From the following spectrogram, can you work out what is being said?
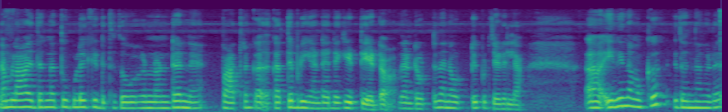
നമ്മൾ ആ ഇതങ്ങ് തൂളിലേക്ക് എടുത്ത് കൊണ്ട് തന്നെ പാത്രം കത്തി പിടിക്കാണ്ട് തന്നെ കിട്ടി കേട്ടോ. അതുകൊണ്ട് ഒട്ടും തന്നെ ഒട്ടി പിടിച്ചിട്ടില്ല. ഇനി നമുക്ക് ഇതൊന്നും അങ്ങോട്ട്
